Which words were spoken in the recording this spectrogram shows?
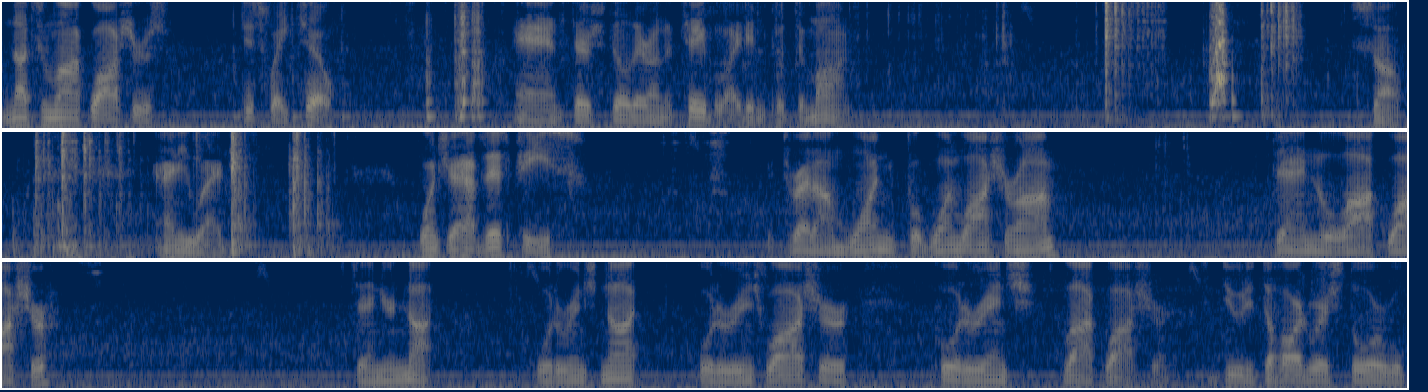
nuts and lock washers this way too. And they're still there on the table. I didn't put them on. So, anyway, once you have this piece, you thread on one, you put one washer on, then the lock washer, then your nut. Quarter inch nut, quarter inch washer, quarter inch lock washer. The dude at the hardware store will,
